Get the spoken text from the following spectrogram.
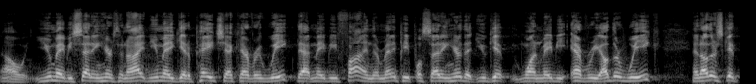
Now, you may be sitting here tonight and you may get a paycheck every week. That may be fine. There are many people sitting here that you get one maybe every other week, and others get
